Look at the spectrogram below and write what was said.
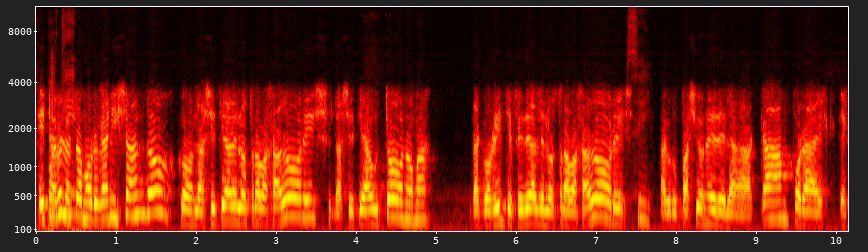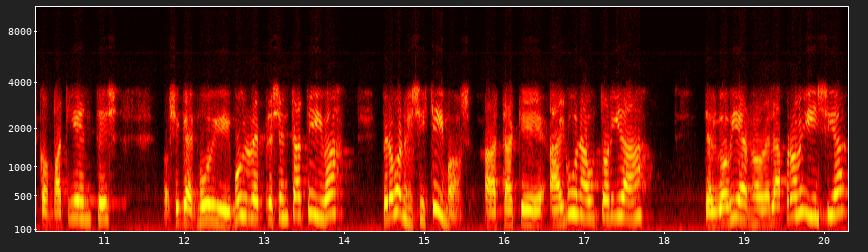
Esta vez lo estamos organizando con la CTA de los Trabajadores, la CTA Autónoma, la Corriente Federal de los Trabajadores, Sí. agrupaciones de la Cámpora, ex- excombatientes, así que es muy, muy representativa, pero bueno, insistimos, hasta que alguna autoridad del gobierno de la provincia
